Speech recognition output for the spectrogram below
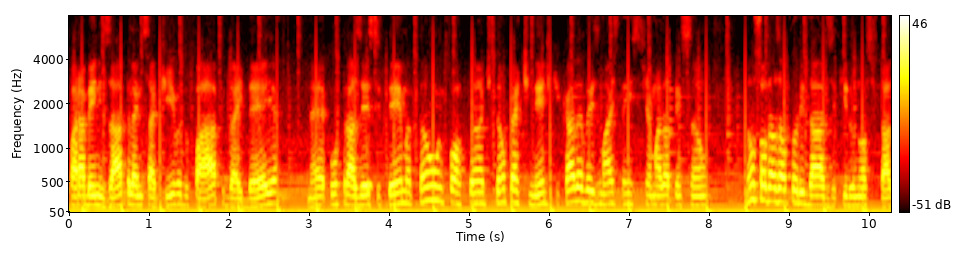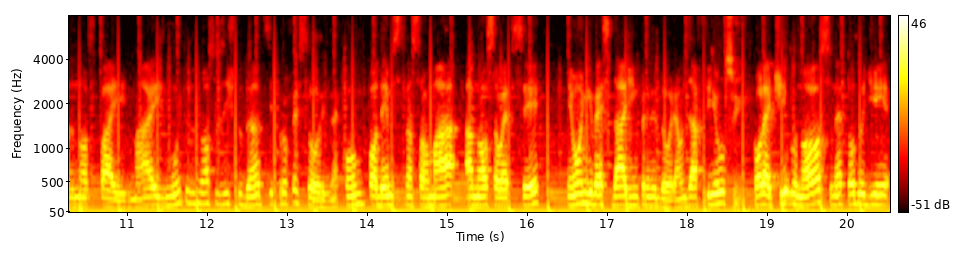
Parabenizar pela iniciativa do PAP, da ideia, né, por trazer esse tema tão importante, tão pertinente, que cada vez mais tem chamado a atenção não só das autoridades aqui do nosso estado, do nosso país, mas muitos dos nossos estudantes e professores, né? Como podemos transformar a nossa UFC em uma universidade empreendedora. É um desafio Sim. coletivo nosso, né? Todo dia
